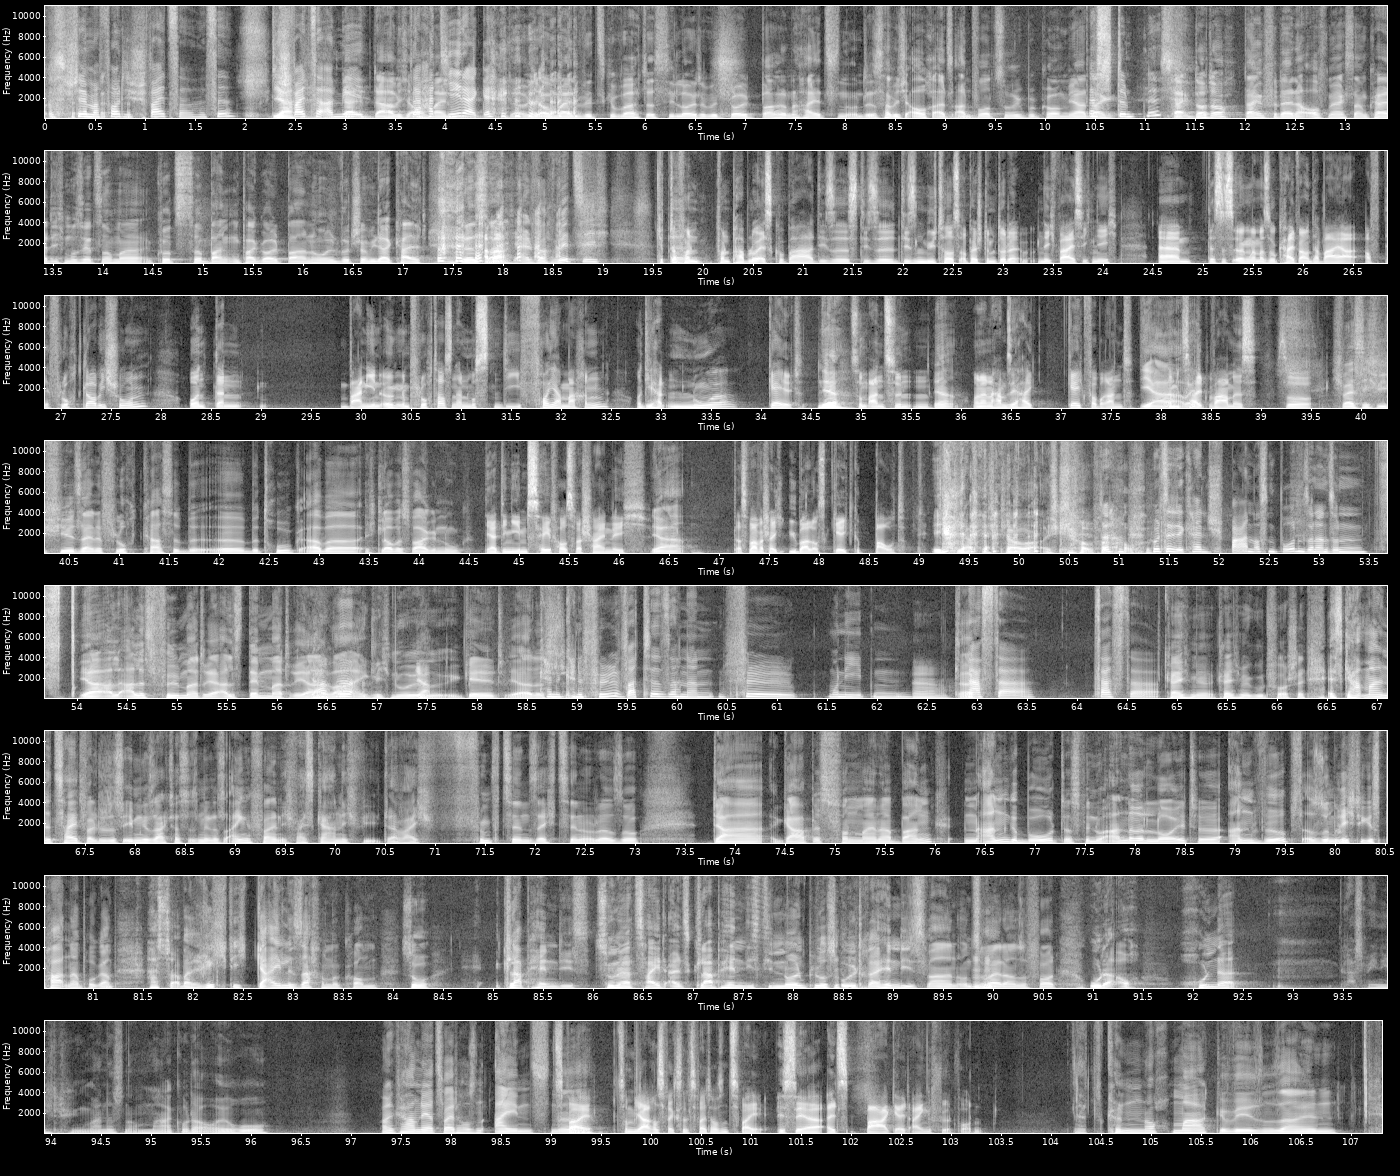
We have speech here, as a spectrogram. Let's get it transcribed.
Stell dir mal vor, die Schweizer, weißt du? Die ja, Schweizer Armee. Da, da, ich da auch hat mein, jeder Geld. Da habe ich auch meinen Witz gemacht, dass die Leute mit Goldbarren heizen und das habe ich auch als Antwort zurückbekommen. Ja, das danke, stimmt nicht. Dank, doch, doch. Danke für deine Aufmerksamkeit. Ich muss jetzt noch mal kurz zur Bank ein paar Goldbarren holen, wird schon wieder kalt. das war ich einfach witzig. Gibt doch von, von Pablo Escobar dieses, diese, diesen Mythos, ob er stimmt oder nicht, weiß ich nicht, ähm, dass es irgendwann mal so kalt war und da war er auf der Flucht, glaube ich schon. Und dann waren die in irgendeinem Fluchthaus und dann mussten die Feuer machen und die hatten nur Geld ja. zum Anzünden. Ja. Und dann haben sie halt Geld verbrannt, ja, damit es halt warm ist. So. Ich weiß nicht, wie viel seine Fluchtkasse be, äh, betrug, aber ich glaube, es war genug. Der hat in jedem Safehouse wahrscheinlich ja. Das war wahrscheinlich überall aus Geld gebaut. Ich, ja, ich glaube, ich glaube auch. Holst du dir keinen Span aus dem Boden, sondern so ein. Ja, alles Füllmaterial, alles Dämmmaterial ja, war ja. eigentlich nur ja. Geld. Ja, das keine, keine Füllwatte, sondern Füllmoneten, ja. Knaster. Zaster. Kann ich, mir, kann ich mir gut vorstellen. Es gab mal eine Zeit, weil du das eben gesagt hast, ist mir das eingefallen. Ich weiß gar nicht, wie, da war ich 15, 16 oder so da gab es von meiner Bank ein Angebot, dass wenn du andere Leute anwirbst, also so ein mhm. richtiges Partnerprogramm, hast du aber richtig geile Sachen bekommen. So Club-Handys zu einer Zeit, als Club-Handys die 9 Plus Ultra-Handys waren und mhm. so weiter und so fort. Oder auch 100, lass mich nicht lügen, waren das noch Mark oder Euro? Wann kam der? 2001, ne? Zwei. Zum Jahreswechsel 2002 ist er als Bargeld eingeführt worden. Jetzt können noch Mark gewesen sein.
